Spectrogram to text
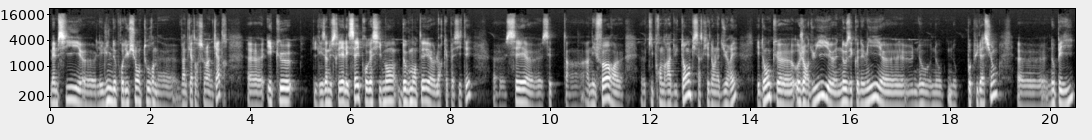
même si les lignes de production tournent 24 heures sur 24 et que les industriels essayent progressivement d'augmenter leur capacité, c'est un, un, effort qui prendra du temps, qui s'inscrit dans la durée. Et donc aujourd'hui, nos économies, nos, populations, nos pays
